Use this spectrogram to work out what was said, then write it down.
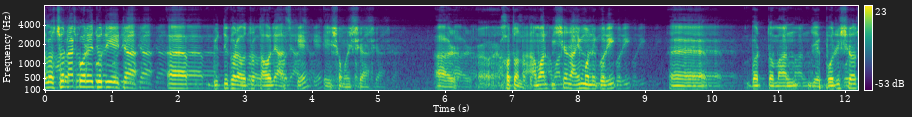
আলোচনা করে যদি এটা বৃদ্ধি করা হতো, তাহলে আজকে এই সমস্যা আর হতো না। আমার বিশ্বাস, আমি মনে করি বর্তমান যে পরিষদ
